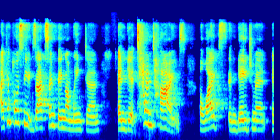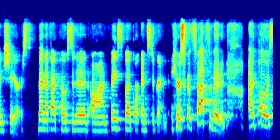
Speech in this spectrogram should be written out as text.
I can post the exact same thing on LinkedIn and get 10 times the likes, engagement, and shares than if I posted it on Facebook or Instagram. Here's what's fascinating I post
